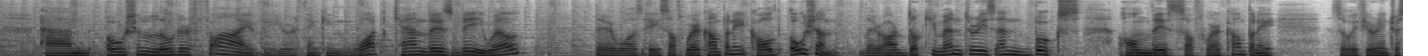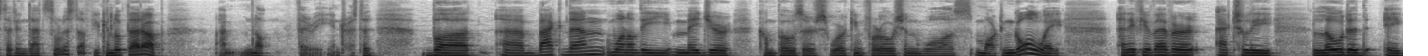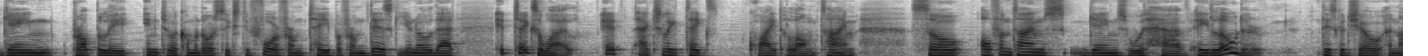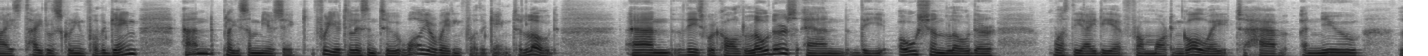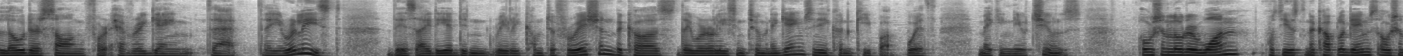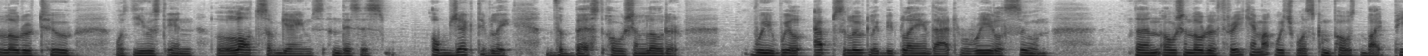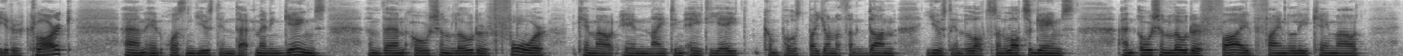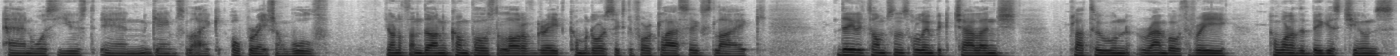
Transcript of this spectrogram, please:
And Ocean Loader 5, you're thinking, what can this be? Well, there was a software company called Ocean. There are documentaries and books on this software company. So if you're interested in that sort of stuff, you can look that up. I'm not very interested. But uh, back then, one of the major composers working for Ocean was Martin Galway. And if you've ever actually loaded a game properly into a Commodore 64 from tape or from disk, you know that it takes a while. It actually takes quite a long time. So, oftentimes, games would have a loader this could show a nice title screen for the game and play some music for you to listen to while you're waiting for the game to load. And these were called loaders, and the Ocean Loader was the idea from Martin Galway to have a new loader song for every game that they released. This idea didn't really come to fruition because they were releasing too many games and he couldn't keep up with making new tunes. Ocean Loader 1 was used in a couple of games, Ocean Loader 2 was used in lots of games, and this is objectively the best ocean loader. We will absolutely be playing that real soon. Then Ocean Loader 3 came out, which was composed by Peter Clarke, and it wasn't used in that many games. And then Ocean Loader 4 came out in 1988, composed by Jonathan Dunn, used in lots and lots of games. And Ocean Loader 5 finally came out and was used in games like Operation Wolf. Jonathan Dunn composed a lot of great Commodore 64 classics like Daley Thompson's Olympic Challenge, Platoon, Rambo 3, and one of the biggest tunes,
